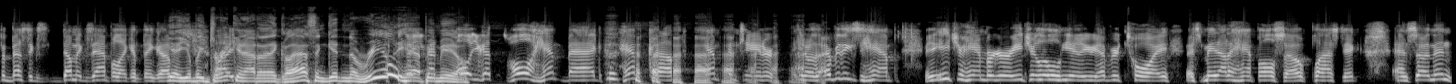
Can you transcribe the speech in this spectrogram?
the best ex- dumb example I can think of. Yeah, you'll be drinking out of that glass and getting a really Happy you Meal. Whole, you got this whole hemp bag, hemp cup, hemp container. You know, everything's hemp. And you eat your hamburger, eat your little, you know, you have your toy. It's made out of hemp also, plastic. And so, and then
